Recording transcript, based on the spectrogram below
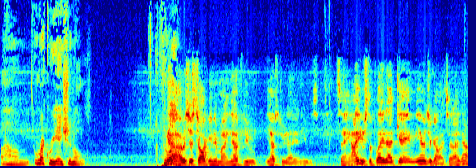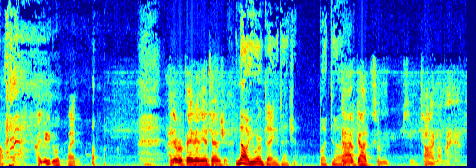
um, recreational thrill. Yeah, I was just talking to my nephew yesterday, and he was saying, "I used to play that game years ago." I said, "I know, I knew you were playing." It. I never paid any attention. No, you weren't paying attention, but uh, now I've got some some time on my hands.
